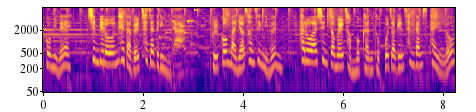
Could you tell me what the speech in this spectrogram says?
고민에 신비로운 해답을 찾아드립니다. 불꽃 마녀 선생님은 타로와 신점을 접목한 독보적인 상담 스타일로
